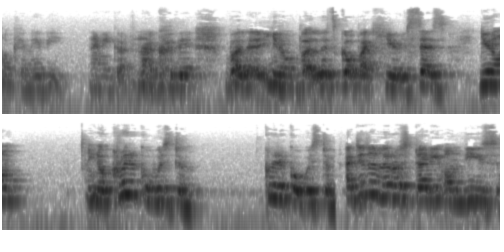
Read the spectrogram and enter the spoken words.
Okay maybe. Let me go not go there. But uh, you know but let's go back here. It says you know you know critical wisdom critical wisdom. I did a little study on these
